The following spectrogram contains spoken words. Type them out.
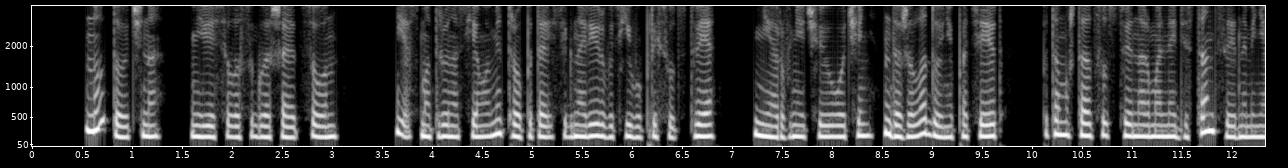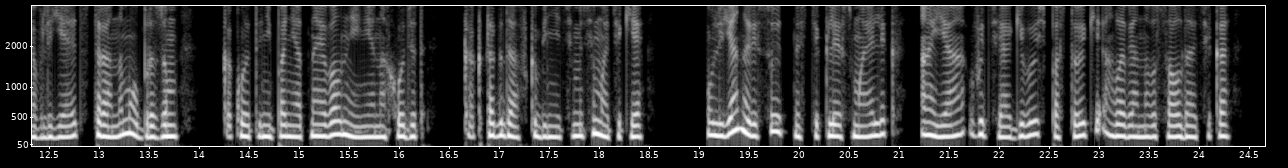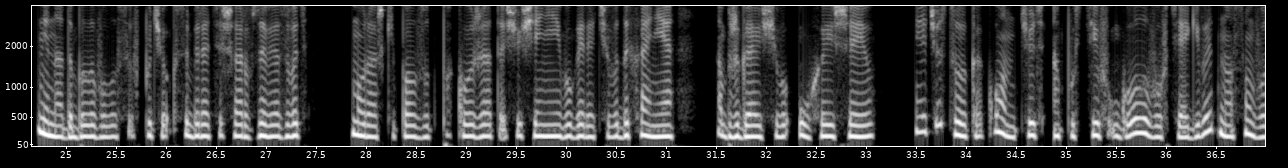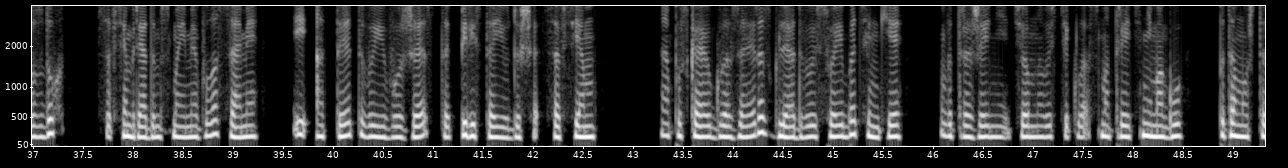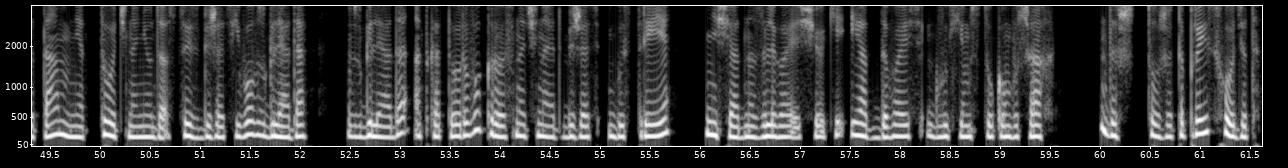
«Ну, точно», — невесело соглашается он. Я смотрю на схему метро, пытаясь игнорировать его присутствие. Нервничаю очень, даже ладони потеют, потому что отсутствие нормальной дистанции на меня влияет странным образом. Какое-то непонятное волнение находит, как тогда в кабинете математики. Ульяна рисует на стекле смайлик, а я вытягиваюсь по стойке оловянного солдатика. Не надо было волосы в пучок собирать и шарф завязывать. Мурашки ползут по коже от ощущения его горячего дыхания, обжигающего ухо и шею. Я чувствую, как он, чуть опустив голову, втягивает носом воздух совсем рядом с моими волосами, и от этого его жеста перестаю дышать совсем. Опускаю глаза и разглядываю свои ботинки. В отражении темного стекла смотреть не могу, потому что там мне точно не удастся избежать его взгляда. Взгляда, от которого кровь начинает бежать быстрее, нещадно заливая щеки и отдаваясь глухим стуком в ушах. Да что же это происходит?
